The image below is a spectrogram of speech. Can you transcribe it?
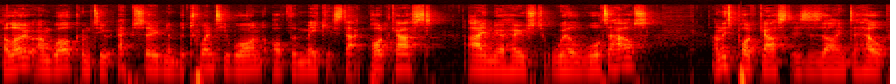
Hello and welcome to episode number 21 of the Make It Stack podcast. I am your host, Will Waterhouse, and this podcast is designed to help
